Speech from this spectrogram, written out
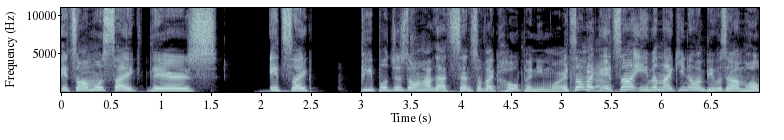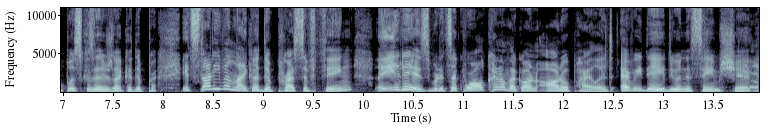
it's almost like there's, it's like people just don't have that sense of like hope anymore. It's not like Yeah. it's not even like you know when people say I'm hopeless because there's like a dep- it's not even like a depressive thing. It is, but it's like we're all kind of like on autopilot every day doing the same shit yeah,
